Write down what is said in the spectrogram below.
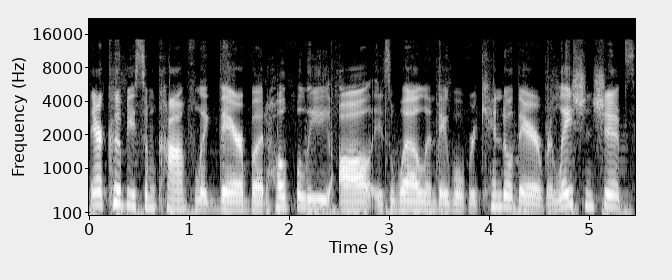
there could be some conflict there, but hopefully all is well and they will rekindle their relationships.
